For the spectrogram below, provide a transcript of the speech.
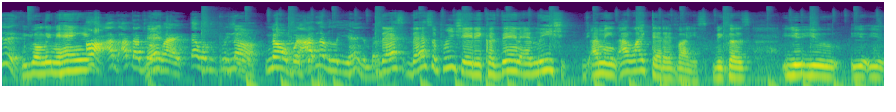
yeah. You gonna leave me hanging? Oh, I, I thought you That- was like that wasn't appreciated. no, no, but Nah, I'll never leave you hanging, bro. that's that's appreciated because then at least I mean I like that advice because you you you you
